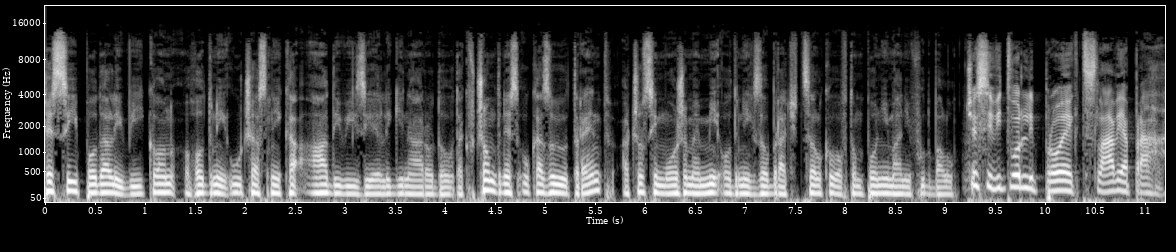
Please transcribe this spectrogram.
Česi podali výkon hodný účastníka A divízie Ligy národov. Tak v čom dnes ukazujú trend a čo si môžeme my od nich zobrať celkovo v tom ponímaní futbalu? Česi vytvorili projekt Slávia Praha.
